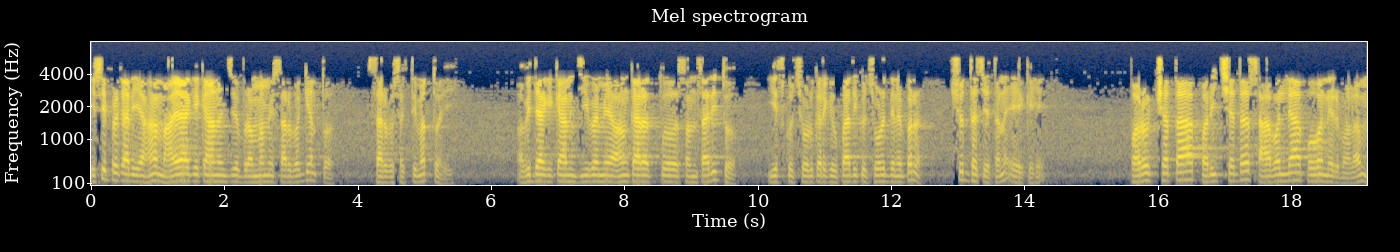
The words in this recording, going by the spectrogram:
इसी प्रकार यहाँ माया के कारण जो ब्रह्म में सर्वज्ञत्व, सर्वशक्तिमत्व है। अविद्या के कारण जीवन में अहंकारत्व, संसारित्व, इसको छोड़ करके उपाधि को छोड़ देने पर शुद्ध चेतन एक है। परोक्षता, परिच्छेद, सावल्या, पोह निर्मलम।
